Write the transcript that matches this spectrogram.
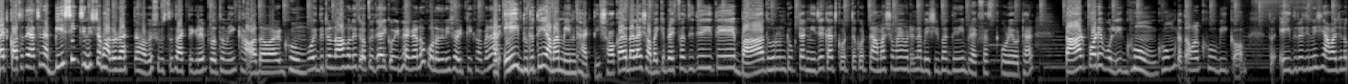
বাট কথাতে আছে না বেসিক জিনিসটা ভালো রাখতে হবে, সুস্থ থাকতে গেলে প্রথমেই খাওয়া দাওয়ার ঘুম, ওই দুটো না হলে যত যাই করি না কেন, কোনোদিনই শরীর ঠিক হবে না। আর এই দুটোতেই আমার মেন ঘাটতি, সকালবেলায় সবাইকে ব্রেকফাস্ট দিতে দিতে বা ধরুন টুকটাক নিজের কাজ করতে করতে আমার সময় ওঠে না, বেশিরভাগ দিনই ব্রেকফাস্ট করে ওঠার। তারপরে বলি ঘুম, ঘুমটা তো আমার খুবই কম। তো এই দুটো জিনিসই আমার জন্য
